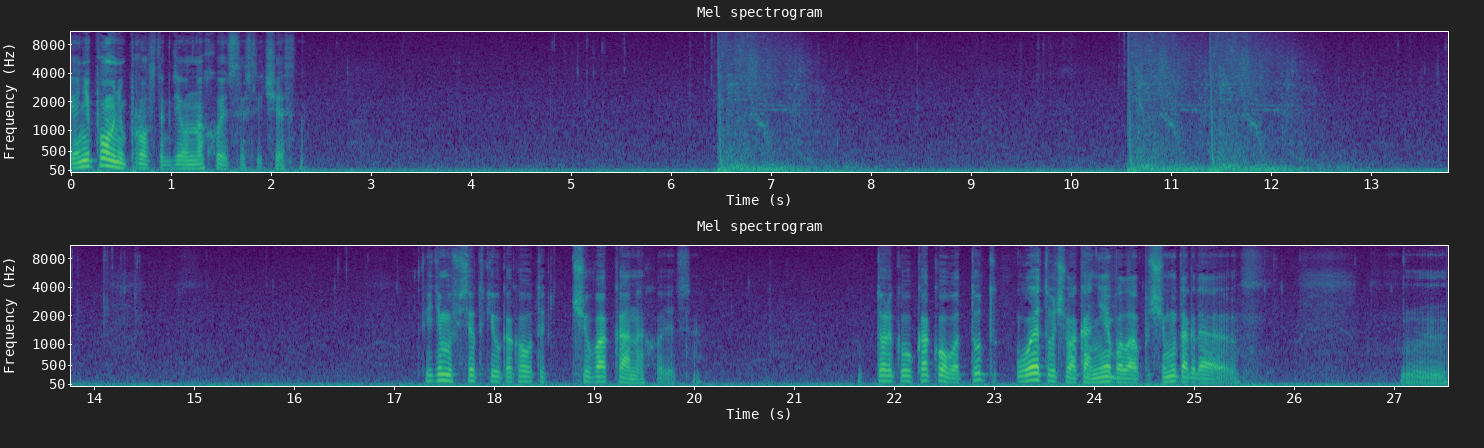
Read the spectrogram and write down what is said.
Я не помню просто, где он находится, если честно. Видимо, все-таки у какого-то чувака находится. Только у какого? Тут у этого чувака не было. Почему тогда... Не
